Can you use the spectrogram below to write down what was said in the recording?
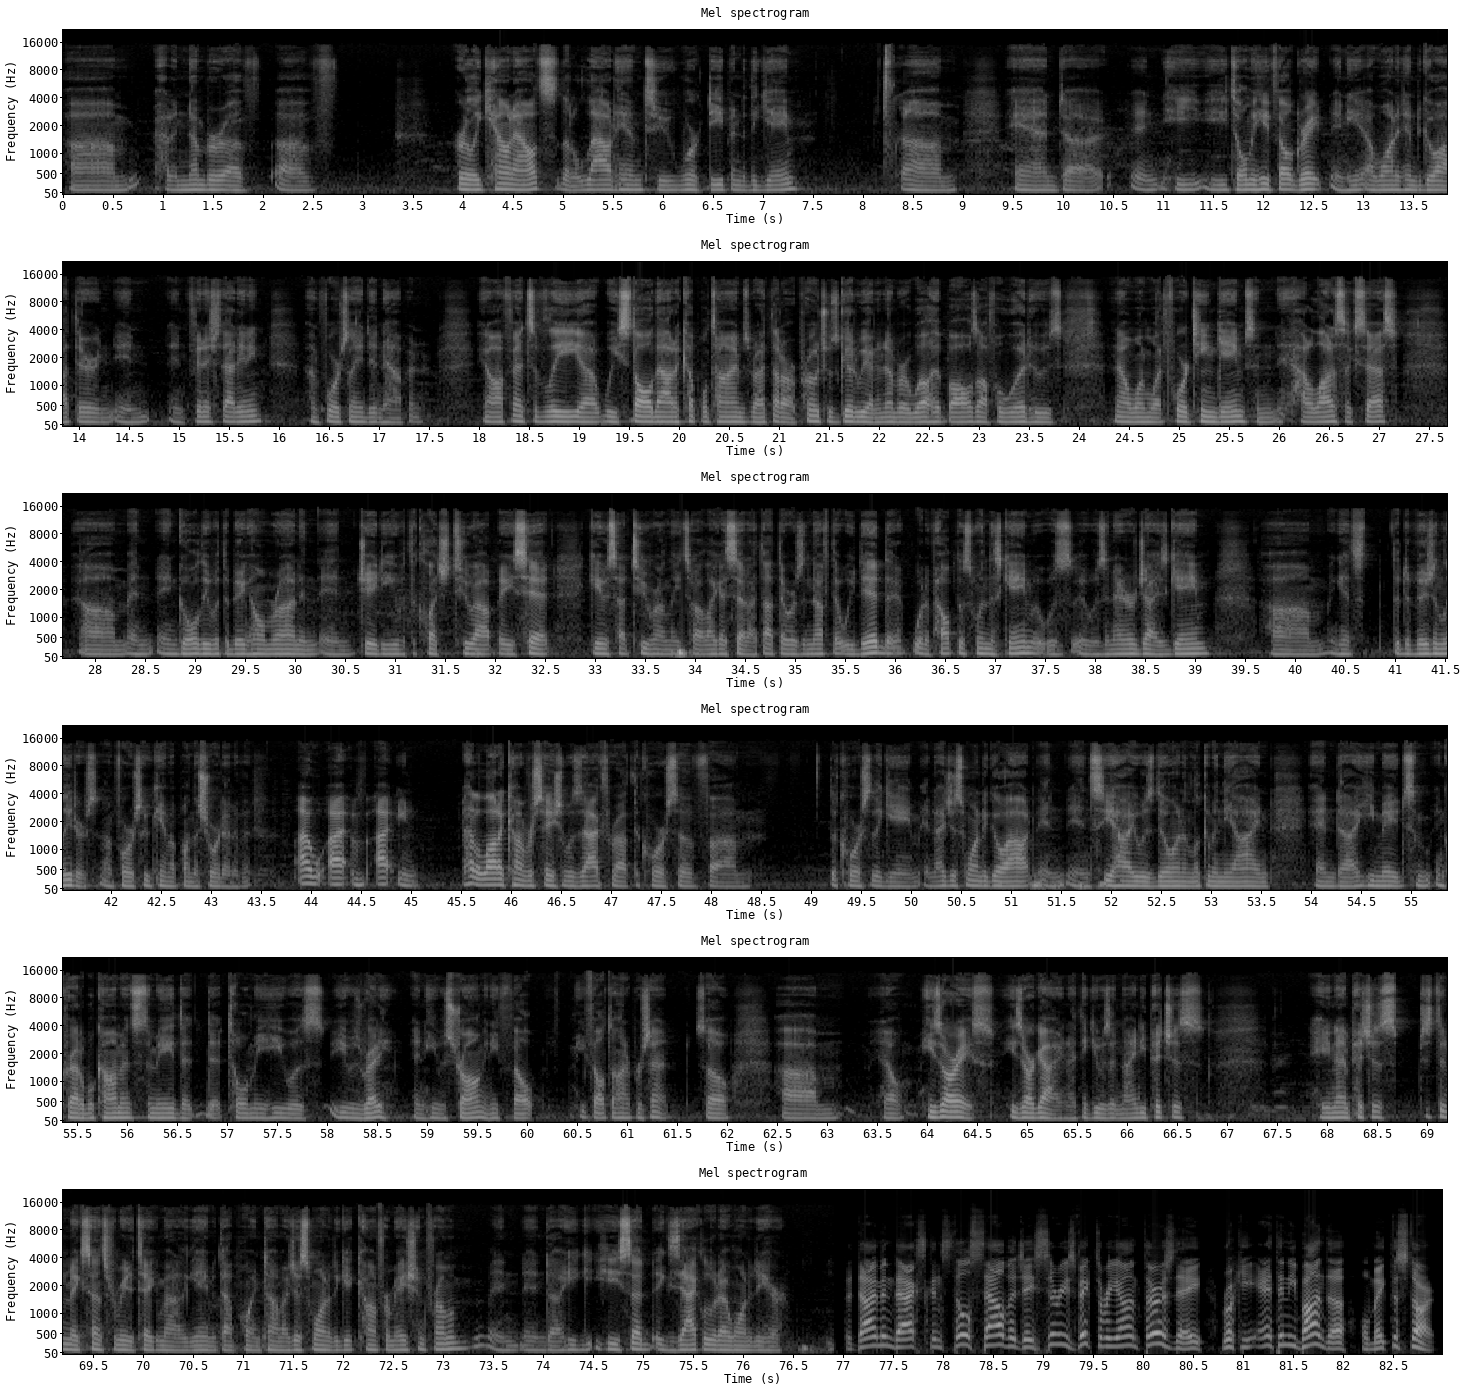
Um, had a number of of early countouts that allowed him to work deep into the game. Um, and uh, and he, he told me he felt great, and he I wanted him to go out there and, and, and finish that inning. Unfortunately, it didn't happen. You know, offensively, uh, we stalled out a couple times, but I thought our approach was good. We had a number of well hit balls off of Wood, who's now won what 14 games and had a lot of success. Um, and, and Goldie with the big home run and, and JD with the clutch two out base hit gave us that two run lead. So, like I said, I thought there was enough that we did that would have helped us win this game. It was it was an energized game um, against the division leaders. Unfortunately, we came up on the short end of it. I, I, I you know, had a lot of conversation with Zack throughout the course of um, the course of the game, and I just wanted to go out and, and see how he was doing and look him in the eye, and and uh, he made some incredible comments to me that, that told me he was he was ready and he was strong and he felt he felt 100 percent. So, um, you know, he's our ace, he's our guy, and I think he was at 90 pitches, 89 pitches. Just didn't make sense for me to take him out of the game at that point in time. I just wanted to get confirmation from him, and and uh, he he said exactly what I wanted to hear. The Diamondbacks can still salvage a series victory on Thursday. Rookie Anthony Banda will make the start.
